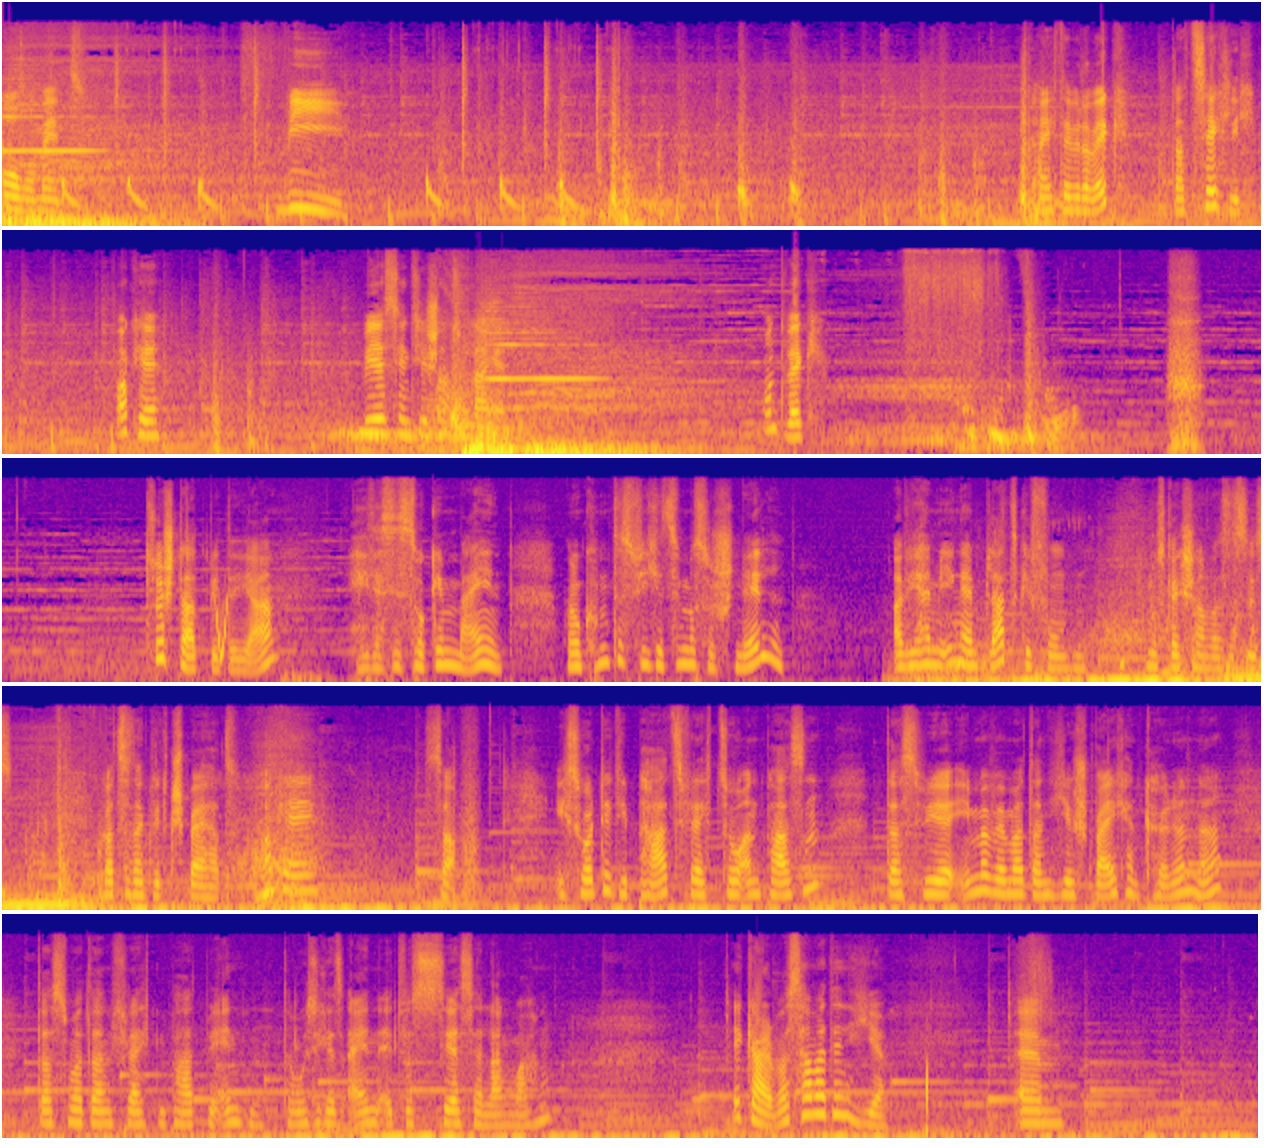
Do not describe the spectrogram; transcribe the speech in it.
Oh, Moment. Wie? Kann ich da wieder weg? Tatsächlich. Okay. Wir sind hier schon zu lange. Und weg. Zur Stadt bitte, ja? Hey, das ist so gemein. Warum kommt das Viech jetzt immer so schnell? Aber wir haben irgendein Blatt gefunden. Ich muss gleich schauen, was es ist. Gott sei Dank wird gespeichert. Okay. So. Ich sollte die Parts vielleicht so anpassen, dass wir immer, wenn wir dann hier speichern können, ne, dass wir dann vielleicht einen Part beenden. Da muss ich jetzt einen etwas sehr, sehr lang machen. Egal, was haben wir denn hier? Ähm,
